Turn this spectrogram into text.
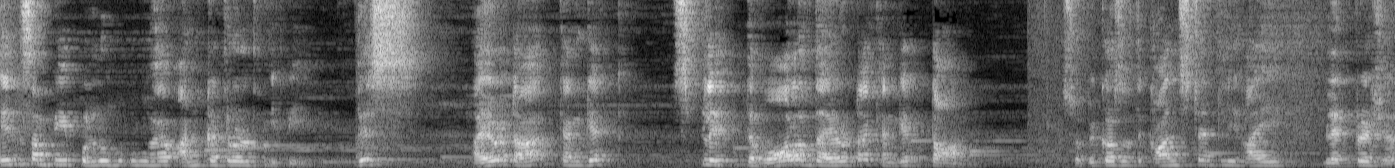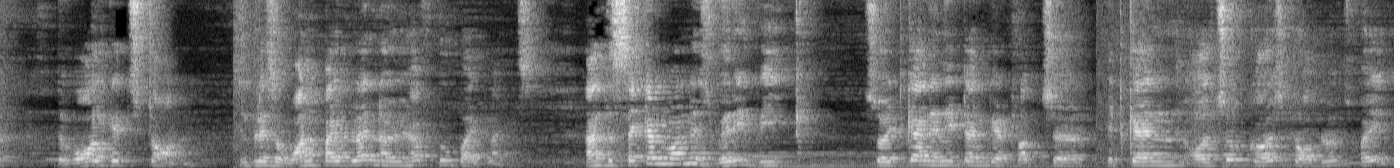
In some people who, who have uncontrolled BP, this aorta can get split. The wall of the aorta can get torn. So, because of the constantly high blood pressure, the wall gets torn. In place of one pipeline, now you have two pipelines. And the second one is very weak. So, it can anytime get ruptured. It can also cause problems by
